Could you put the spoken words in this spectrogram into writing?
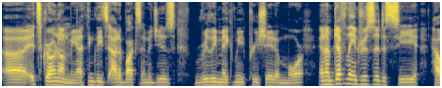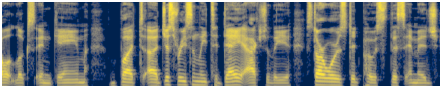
uh, it's grown on me. I think these out-of-box images really make me appreciate it more. And I'm definitely interested to see how it looks in-game. But uh, just recently, today actually, Star Wars did post this image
